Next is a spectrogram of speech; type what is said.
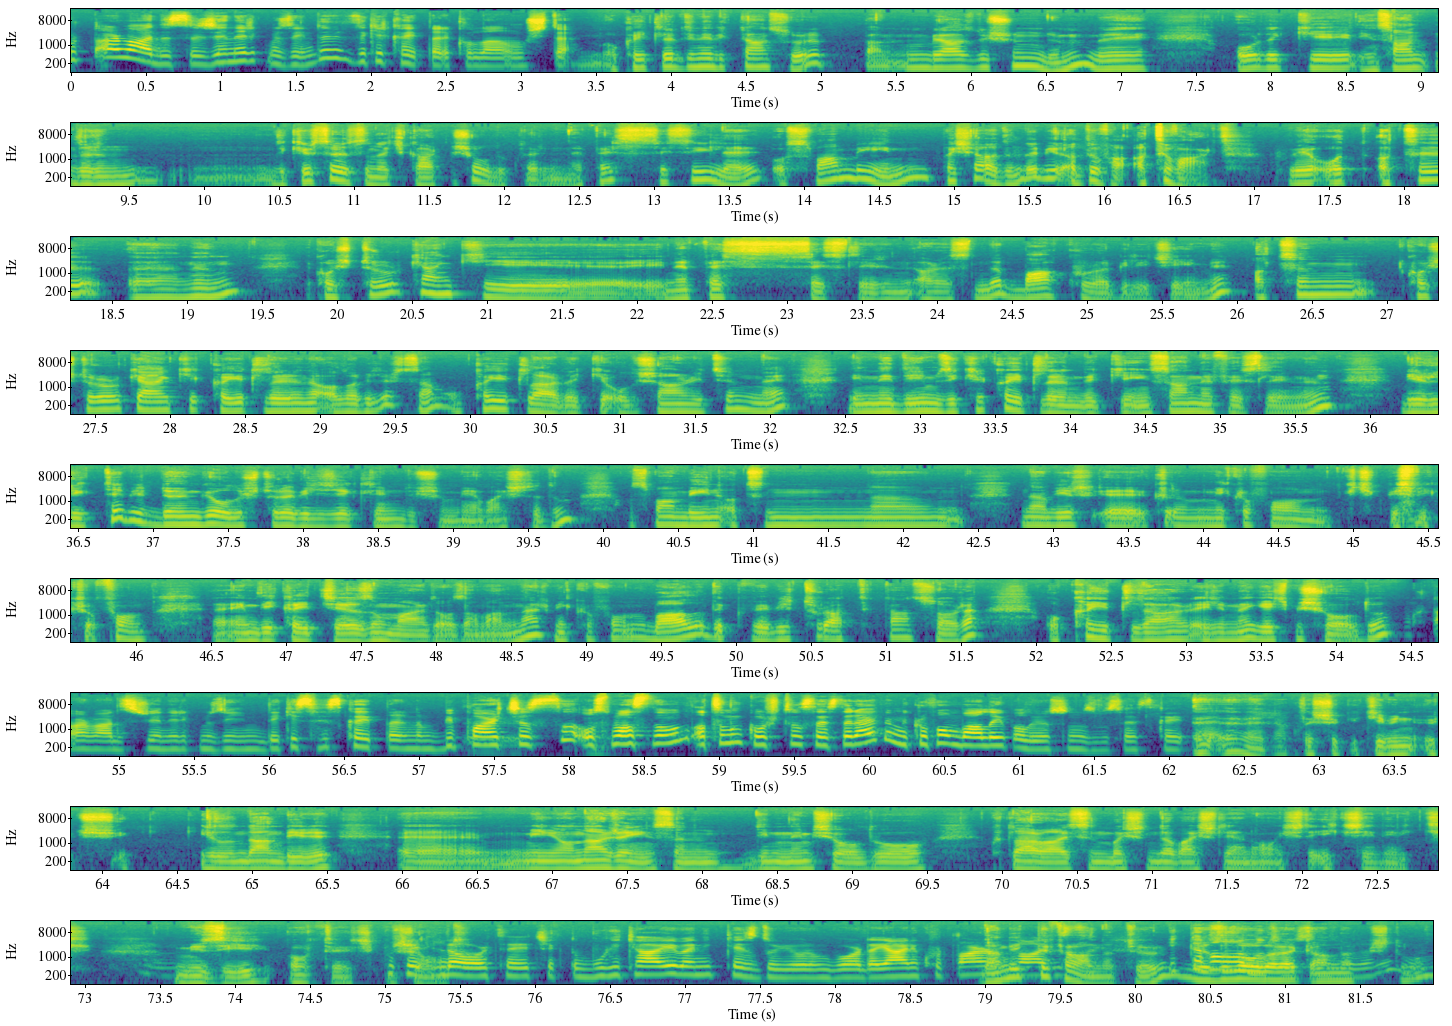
Kurtlar Vadisi jenerik müziğinde zikir kayıtları kullanılmıştı. O kayıtları dinledikten sonra ben biraz düşündüm ve oradaki insanların zikir sırasında çıkartmış oldukları nefes sesiyle Osman Bey'in Paşa adında bir adı atı vardı. Ve o atının koştururken ki nefes seslerin arasında bağ kurabileceğimi, atın koştururken ki kayıtlarını alabilirsem o kayıtlardaki oluşan ritimle dinlediğim zikir kayıtlarındaki insan nefeslerinin birlikte bir döngü oluşturabileceklerini düşünmeye başladım. Osman Bey'in atına bir e, mikrofon, küçük bir mikrofon, e, MD kayıt cihazım vardı o zamanlar. Mikrofonu bağladık ve bir tur attıktan sonra o kayıtlar elime geçmiş oldu. Kurtlar Vadisi jenerik müziğindeki ses kayıtlarının bir parçası Osman Sınav'ın atının koştuğu sesler ve mikrofon bağlayıp alıyorsunuz bu ses E, kayıtlarını. Evet, yaklaşık 2003 yılından beri e, milyonlarca insanın dinlemiş olduğu Kutlar Vadisi'nin başında başlayan o işte ilk jenerik müziği ortaya Bu çıkmış şekilde oldu. ortaya çıktı. Bu hikayeyi ben ilk kez duyuyorum bu arada. Yani Kurtlar Ben de ilk Vadisi... defa anlatıyorum. İlk defa Yazılı olarak anlatmıştım ama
